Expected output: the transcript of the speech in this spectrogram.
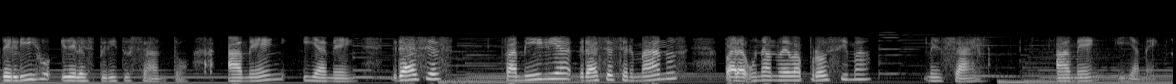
del Hijo y del Espíritu Santo. Amén y amén. Gracias familia, gracias hermanos, para una nueva próxima mensaje. Amén y amén.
